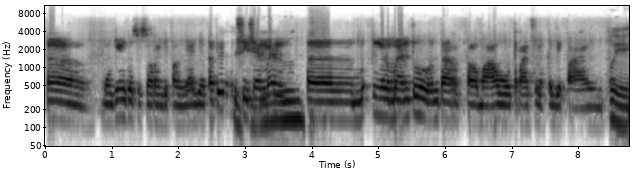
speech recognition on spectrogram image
Eh, mungkin khusus orang Jepangnya aja, tapi si Sandman Hmm. eh, ngebantu ntar kalau mau translate ke Jepang. Gitu. Wih.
